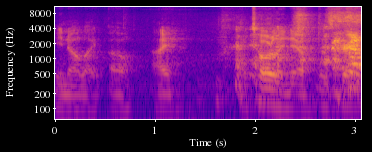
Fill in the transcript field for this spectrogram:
you know, like, oh, I. I totally knew it was great,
